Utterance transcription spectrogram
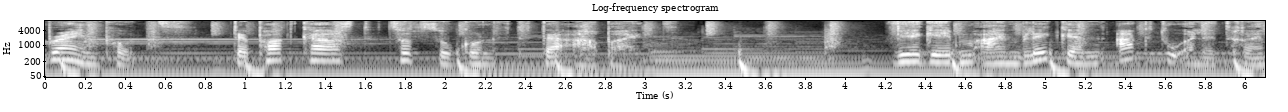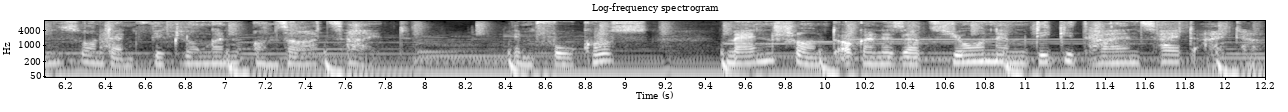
Brainput, der Podcast zur Zukunft der Arbeit. Wir geben Einblick in aktuelle Trends und Entwicklungen unserer Zeit. Im Fokus Mensch und Organisation im digitalen Zeitalter.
